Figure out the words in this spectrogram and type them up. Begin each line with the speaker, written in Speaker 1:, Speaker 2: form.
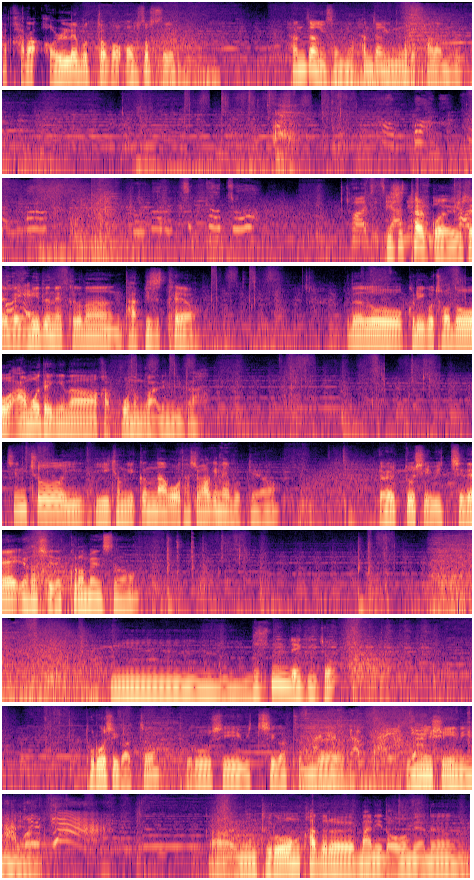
Speaker 1: 다 갈아 원래부터가 없었어요. 한 장 있었나? 한 장 있는 것도 갈았네. 비슷할 거예요. 요새 넥. 미드 네크는 다 비슷해요. 그래도 그리고 저도 아무 덱이나 갖고 오는 거 아닙니다. 친추 이, 이 경기 끝나고 다시 확인해 볼게요. 12시 위치 대 6시 네크로맨서. 음, 무슨 덱이죠? 도로시 같죠? 도로시 위치 같은데 운유 시인이 있네요. 그러니까 아니면 들어온 카드를 많이 넣으면은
